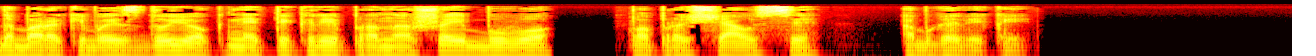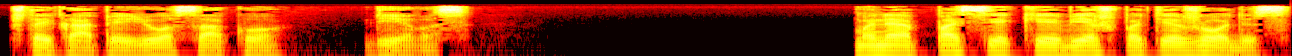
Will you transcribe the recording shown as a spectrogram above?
Dabar akivaizdu, jog netikri pranašai buvo paprasčiausi apgavikai. Štai ką apie juos sako Dievas mane pasiekė viešpatie žodis.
